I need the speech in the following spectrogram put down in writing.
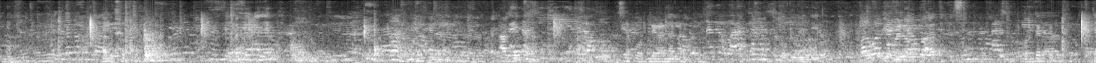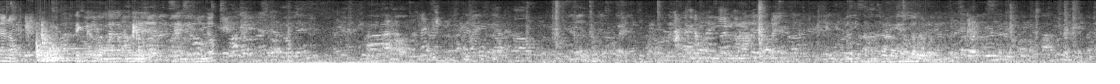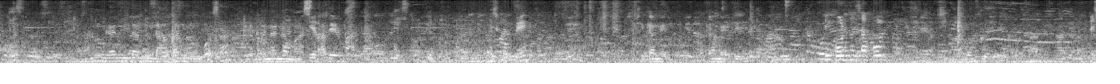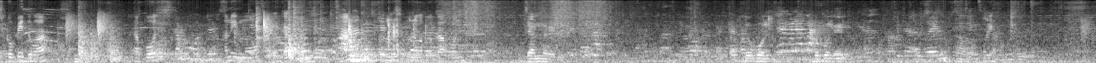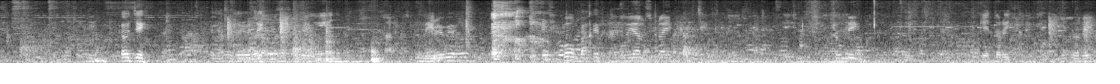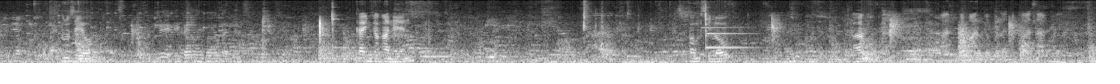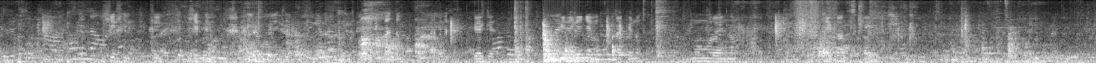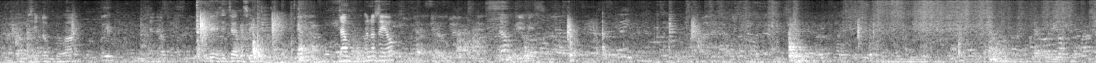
Palusot ka. Sa order na lang. Order ka doon. Ano? Tignan mo, ano ang menu. Ano? Ang gandang laban ng boss ha. Labanan ng mga staff. Si Camille. Camille. Di cold na sa cold. Scoopy duha. Tapos, ano yun mo? Pagkaon. Ha? Ano nga pagkaon? Genre. Double. Double L. Oh. Ikaw, J. Ano sa'yo, J? Mail. Po, bakit? Royal Sprite. Tubig. Gatorade. Gatorade. Ano sa'yo? Hindi, ikaw ang bahala dyan. Kain ka kanin. Spam silog. Ha? Andaman ka pala ng bata. Kaya get. Binili niya yung akin no. Mumura yun no. Playground store. Spam silog duha. Hindi, si Jancy. Champ, ano sa'yo?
